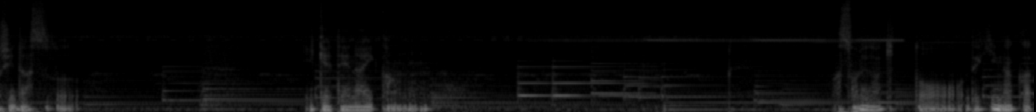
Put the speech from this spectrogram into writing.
醸し出す、いけてない感。それがきっとできなかっ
